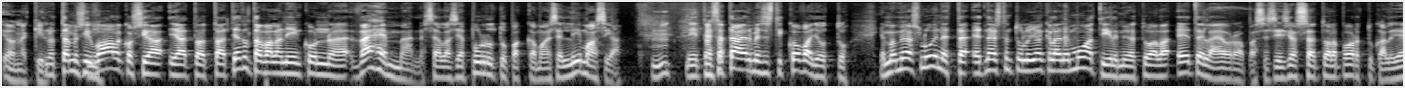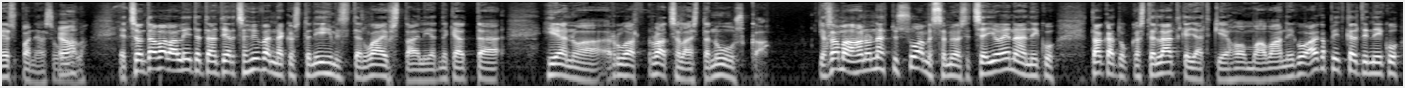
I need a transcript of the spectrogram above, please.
jonnekin. No tämmöisiä niin. valkoisia ja tota, tietyllä tavalla niin kuin vähemmän sellaisia purutupakkamaisen limasia. Mm. Niin tota, sä... tämä on ilmeisesti kova juttu. Ja mä myös luin, että, että näistä on tullut jonkinlainen muoti-ilmiö tuolla Etelä-Euroopassa, siis jossain tuolla Portugalin ja Espanjan suunnalla. Että se on tavallaan liitetään, tiedätkö, hyvännäköisten ihmisten lifestyle, että ne käyttää hienoa ruotsalaista nuuskaa. Ja samahan on nähty Suomessa myös, että se ei ole enää niinku takatukkasten lätkäjätkien hommaa, vaan niinku aika pitkälti niinku,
